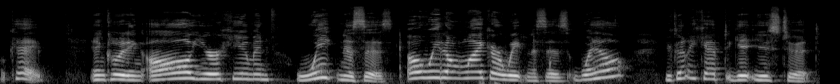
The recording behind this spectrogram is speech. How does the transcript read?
Okay. Including all your human weaknesses. Oh, we don't like our weaknesses. Well, you're going to have to get used to it.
